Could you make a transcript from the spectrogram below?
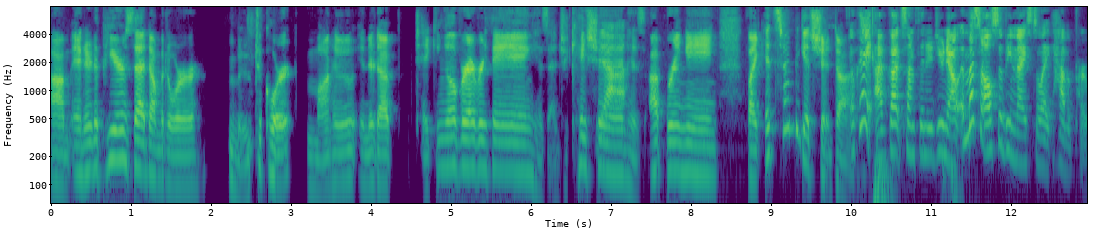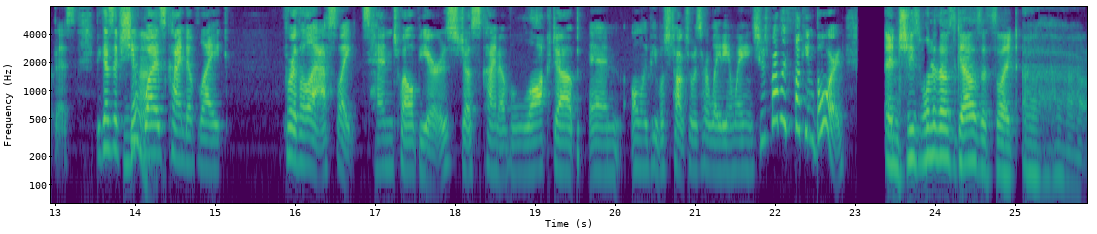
Um, and it appears that Damodar moved to court. Manu ended up taking over everything, his education, Yeah. his upbringing. Like it's time to get shit done. Okay, I've got something to do now. It must also be nice to like have a purpose because if she Yeah. was kind of like for the last like 10, 12 years, just kind of locked up and only people she talked to was her lady in waiting, she was probably fucking bored. And she's one of those gals that's like, uh,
